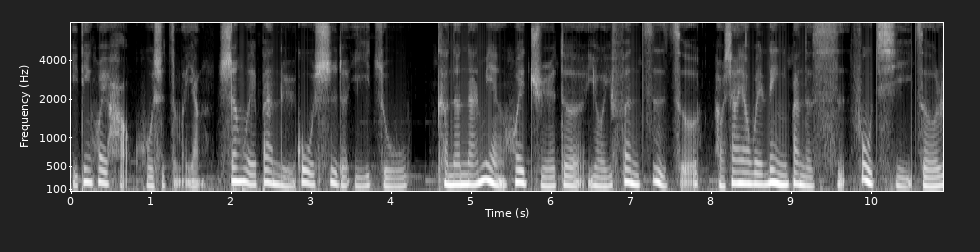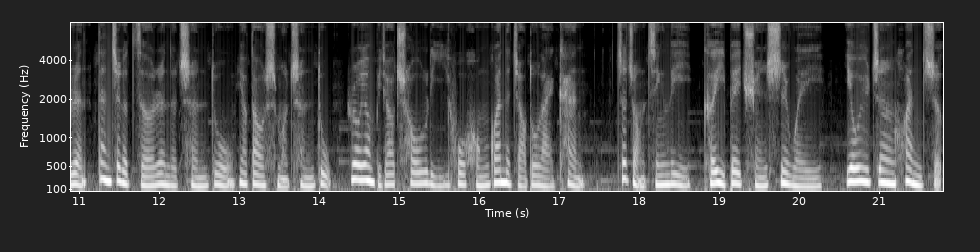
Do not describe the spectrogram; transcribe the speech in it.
一定会好或是怎么样。身为伴侣过世的彝族。可能难免会觉得有一份自责，好像要为另一半的死负起责任。但这个责任的程度要到什么程度？若用比较抽离或宏观的角度来看，这种经历可以被诠释为忧郁症患者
